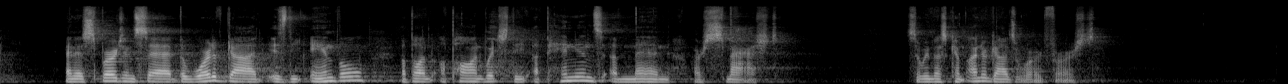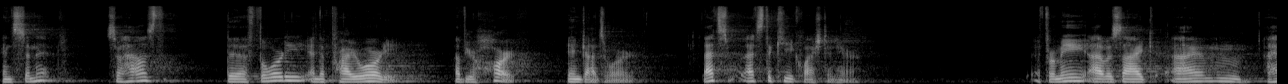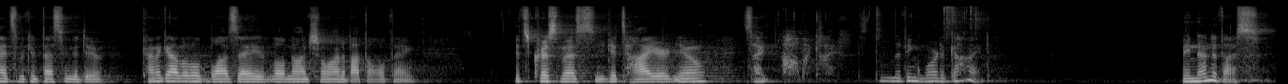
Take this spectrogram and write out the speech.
And as Spurgeon said, the word of God is the anvil upon, upon which the opinions of men are smashed. So we must come under God's word first and submit. So, how's the authority and the priority of your heart in God's word? That's, that's the key question here. For me, I was like, I'm, I had some confessing to do. Kind of got a little blase, a little nonchalant about the whole thing. It's Christmas, you get tired, you know. It's like, oh my gosh, it's the living word of God. may none of us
